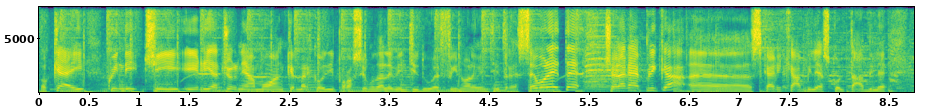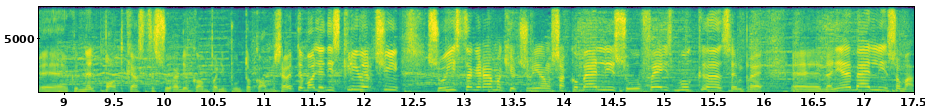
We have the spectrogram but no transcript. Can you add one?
Ok? Quindi ci riaggiorniamo anche mercoledì prossimo dalle 22 fino alle 23. Se volete c'è la replica eh, scaricabile, ascoltabile eh, nel podcast su radiocompany.com. Se avete voglia di iscriverci su Instagram, chiocciolina un sacco belli, su Facebook, sempre eh, Daniele Belli, insomma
